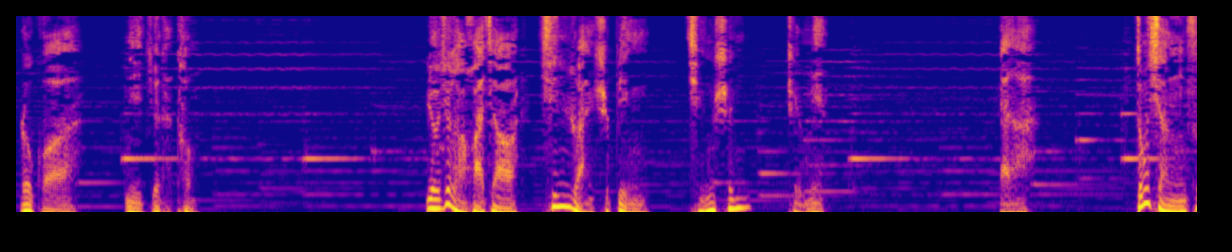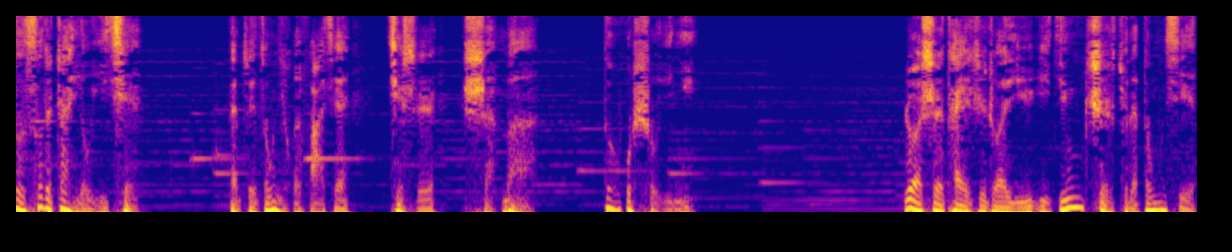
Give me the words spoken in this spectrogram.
如果你觉得痛，有句老话叫“心软是病，情深致命”。人啊，总想自私的占有一切，但最终你会发现，其实什么都不属于你。若是太执着于已经逝去的东西，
